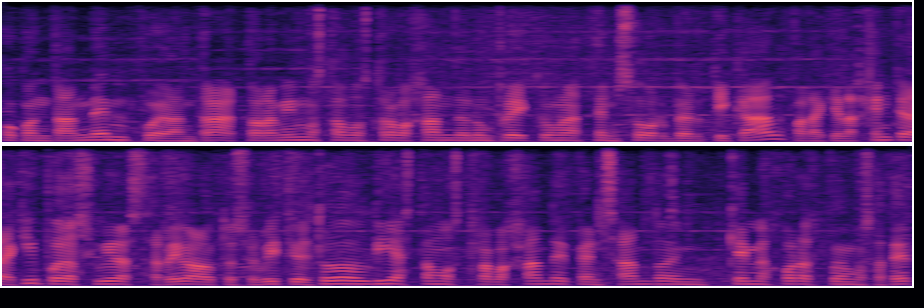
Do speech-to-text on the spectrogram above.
o con tándem pueda entrar. Ahora mismo estamos trabajando en un proyecto de un ascensor vertical para que la gente de aquí pueda subir hasta arriba al autoservicio. Todo el día estamos trabajando y pensando en qué mejoras podemos hacer.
